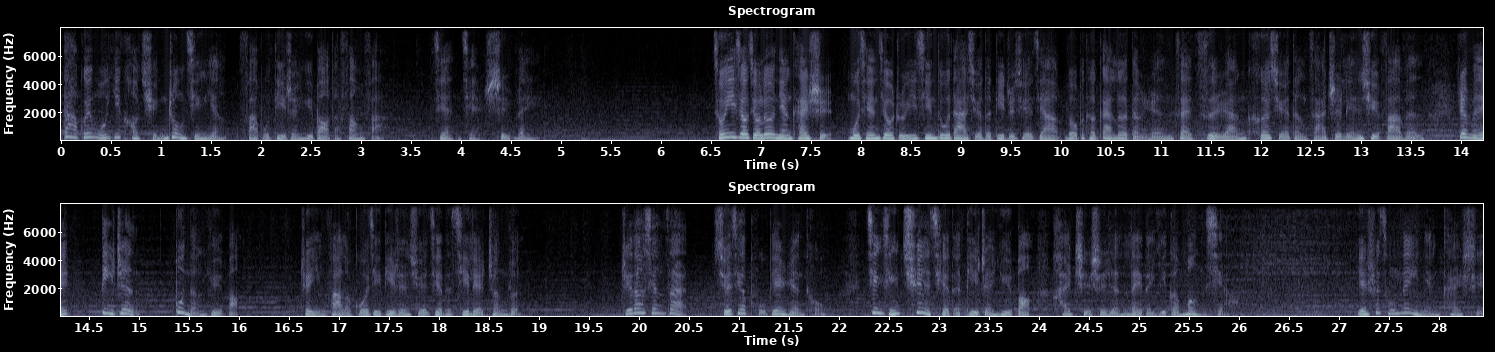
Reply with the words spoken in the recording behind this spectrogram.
大规模依靠群众经验发布地震预报的方法渐渐式微。从1996年开始，目前就读于京都大学的地质学家罗伯特·盖勒等人在《自然》《科学》等杂志连续发文，认为地震不能预报，这引发了国际地震学界的激烈争论。直到现在，学界普遍认同，进行确切的地震预报还只是人类的一个梦想。也是从那一年开始，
